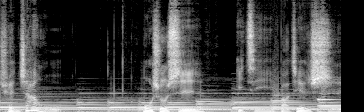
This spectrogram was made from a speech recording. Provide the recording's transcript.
权杖五、魔术师以及宝剑十。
